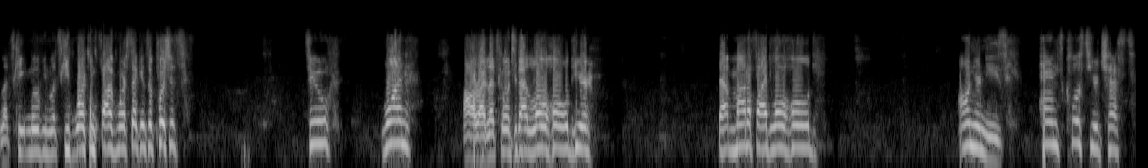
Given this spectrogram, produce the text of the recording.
let's keep moving. Let's keep working. Five more seconds of pushes. Two, one. All right, let's go into that low hold here. That modified low hold on your knees, hands close to your chest,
